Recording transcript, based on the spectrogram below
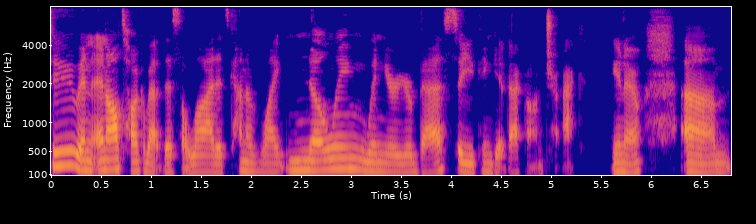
to, and, and I'll talk about this a lot. It's kind of like knowing when you're your best so you can get back on track, you know, um,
